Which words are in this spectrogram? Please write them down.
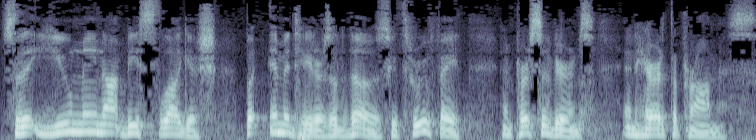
so that you may not be sluggish, but imitators of those who through faith and perseverance inherit the promise.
